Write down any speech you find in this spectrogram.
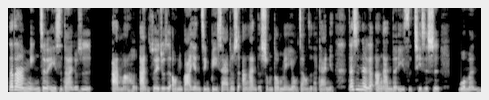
那当然，冥这个意思当然就是暗嘛，很暗，所以就是哦，你把眼睛闭下来就是暗暗的，什么都没有这样子的概念。但是那个暗暗的意思，其实是。我们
